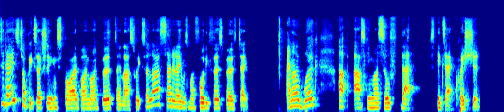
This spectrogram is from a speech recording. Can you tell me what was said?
today's topic is actually inspired by my birthday last week. So last Saturday was my 41st birthday. And I woke up asking myself that exact question.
